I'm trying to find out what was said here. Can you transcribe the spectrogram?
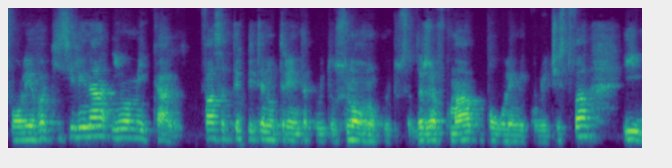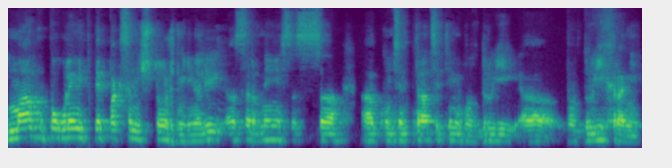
фолиева киселина, имаме и кали. Това са трите нутриента, които основно, които съдържат в малко по-големи количества и малко по-големи те пак са нищожни, нали, в сравнение с а, концентрацията им в други, а, в други храни.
